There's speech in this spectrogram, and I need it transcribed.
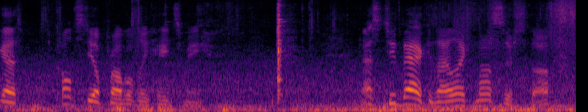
Guess Cold Steel probably hates me. That's too bad because I like most of their stuff.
